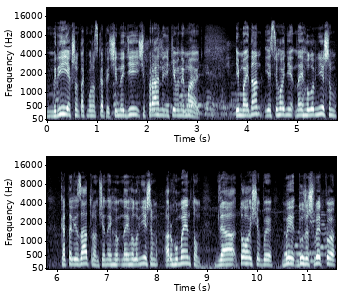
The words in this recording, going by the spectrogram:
мрій, якщо так можна сказати, чи надій, чи прагнень, які вони мають. І Майдан є сьогодні найголовнішим каталізатором чи найго- найголовнішим аргументом для того, щоб ми дуже швидко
